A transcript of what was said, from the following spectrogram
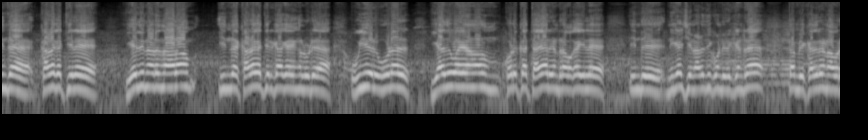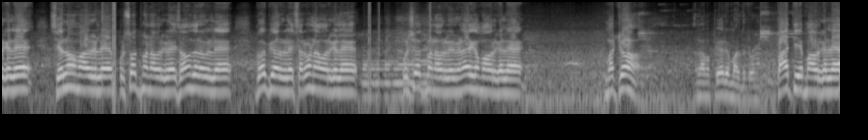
இந்த கழகத்திலே எது நடந்தாலும் இந்த கழகத்திற்காக எங்களுடைய உயிர் உடல் எதுவானாலும் கொடுக்க தயார் என்ற வகையில் இந்த நிகழ்ச்சி நடத்தி கொண்டிருக்கின்ற தம்பி கதிரன் அவர்களே செல்வம் அவர்களே புருஷோத்மன் அவர்களே சவுந்தர் அவர்களே கோபி அவர்களே சரவணா அவர்களே புருஷோத்மன் அவர்களே விநாயகம் அவர்களே மற்றும் நம்ம பேரை மறந்துட்டோம். பாத்தியம்மா அவர்களே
